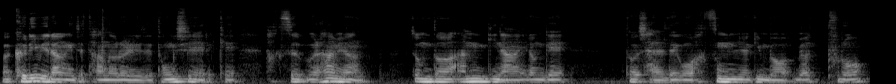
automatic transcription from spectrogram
뭐 그림이랑 이제 단어를 이제 동시에 이렇게 학습을 하면 좀 더 암기나 이런 게 더 잘 되고 학습력이 몇, 몇 프로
